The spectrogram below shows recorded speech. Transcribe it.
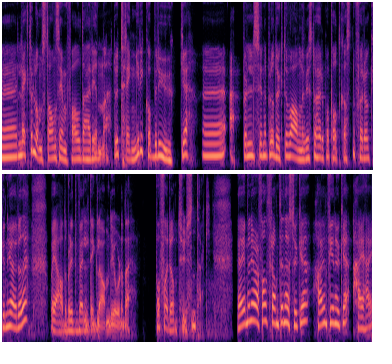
eh, Lektor Lomsdalens innfall der inne. Du trenger ikke å bruke eh, Apple sine produkter vanligvis til du hører på podkasten for å kunne gjøre det, og jeg hadde blitt veldig glad om du gjorde det. På forhånd, tusen takk. Eh, Men i hvert fall fram til neste uke, ha en fin uke. Hei, hei.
